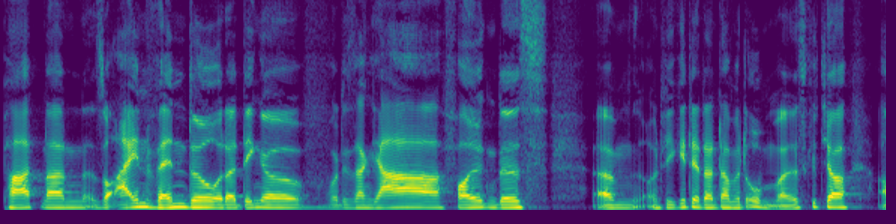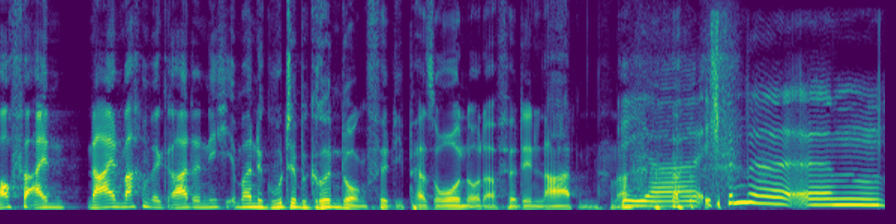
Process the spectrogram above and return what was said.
Partnern so Einwände oder Dinge, wo die sagen, ja, folgendes. Ähm, und wie geht ihr dann damit um? Weil es gibt ja auch für einen Nein, machen wir gerade nicht immer eine gute Begründung für die Person oder für den Laden. Ne? Ja, ich finde, ähm,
